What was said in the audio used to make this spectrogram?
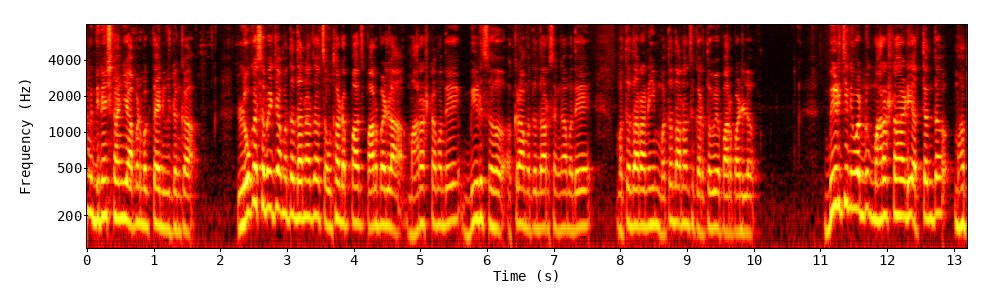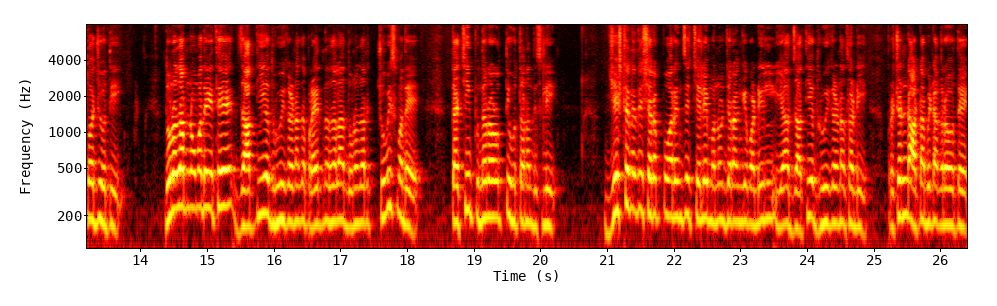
मी दिनेश खानजी आपण बघताय न्यूज डंका. लोकसभेच्या मतदानाचा चौथा टप्पा आज पार पडला. महाराष्ट्रामध्ये बीडसह अकरा मतदारसंघामध्ये मतदारांनी मतदानाचं कर्तव्य पार पाडलं. बीडची निवडणूक महाराष्ट्रासाठी अत्यंत महत्त्वाची होती. दोन हजार नऊमध्ये इथे जातीय ध्रुवीकरणाचा प्रयत्न झाला. दोन हजार चोवीसमध्ये त्याची पुनरावृत्ती होताना दिसली. ज्येष्ठ नेते शरद पवार यांचे चेले मनोज जरांगे पाटील या जातीय ध्रुवीकरणासाठी प्रचंड आटापिटा करत होते.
